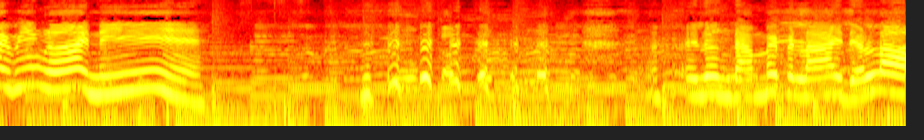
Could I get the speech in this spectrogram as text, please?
ยวิ่งเลยนี่ ไอเรื่องดำไม่เป็นไร เดี๋ยวรอ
